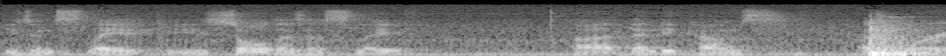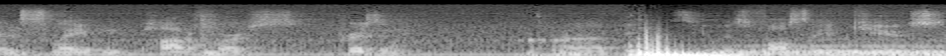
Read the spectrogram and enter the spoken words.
he's enslaved, he's sold as a slave, uh, then becomes, as it were, enslaved in Potiphar's prison uh, because he was falsely accused.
